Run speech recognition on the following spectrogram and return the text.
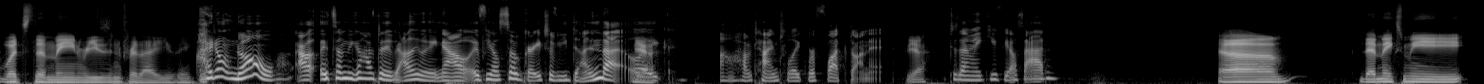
what's the main reason for that? You think? I don't know. I'll, it's something I'll have to evaluate now. It feels so great to be done that Yeah. like I'll have time to like reflect on it. Yeah. Does that make you feel sad? Um, that makes me.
